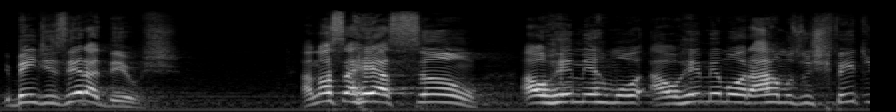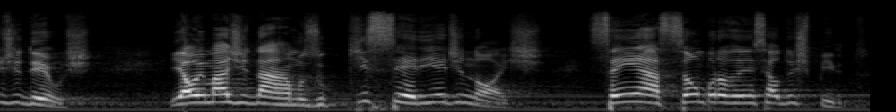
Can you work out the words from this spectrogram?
e bendizer a Deus. A nossa reação ao, rememor, ao rememorarmos os feitos de Deus e ao imaginarmos o que seria de nós sem a ação providencial do Espírito,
